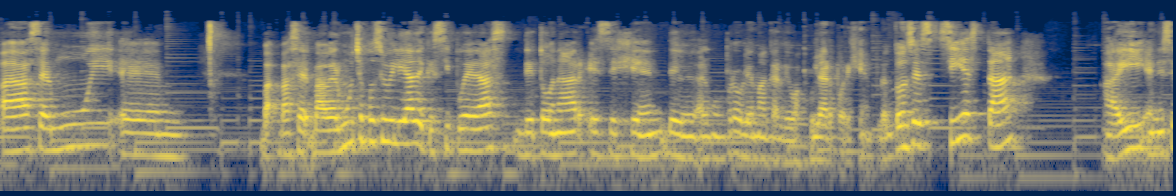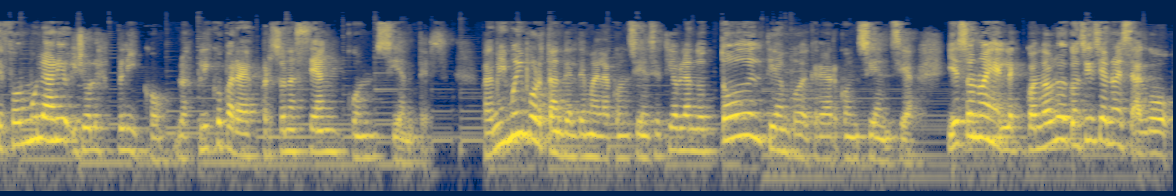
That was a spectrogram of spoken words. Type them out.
va a ser muy... Eh, va, a haber mucha posibilidad de que sí puedas detonar ese gen de algún problema cardiovascular, por ejemplo. Entonces, sí está ahí en ese formulario y yo lo explico, lo explico para que las personas sean conscientes. Para mí es muy importante el tema de la conciencia. Estoy hablando todo el tiempo de crear conciencia. Y eso no es, cuando hablo de conciencia no es algo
